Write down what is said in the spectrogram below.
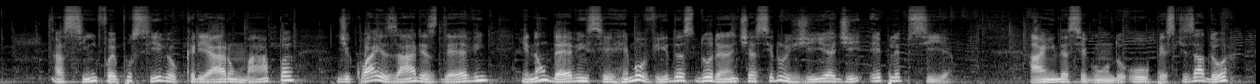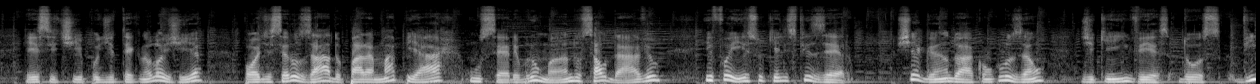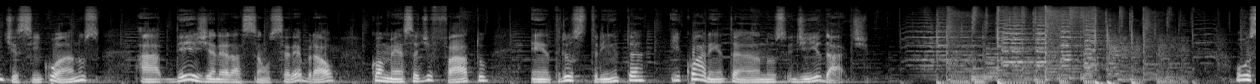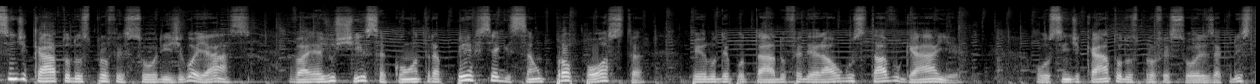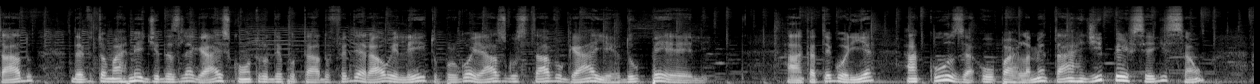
Assim, foi possível criar um mapa de quais áreas devem e não devem ser removidas durante a cirurgia de epilepsia. Ainda segundo o pesquisador, esse tipo de tecnologia pode ser usado para mapear um cérebro humano saudável e foi isso que eles fizeram, chegando à conclusão de que em vez dos 25 anos, a degeneração cerebral começa de fato entre os 30 e 40 anos de idade. O Sindicato dos Professores de Goiás vai à justiça contra a perseguição proposta pelo deputado federal Gustavo Gaia. O Sindicato dos Professores aqui do Estado deve tomar medidas legais contra o deputado federal eleito por Goiás Gustavo Gaia, do PL. A categoria acusa o parlamentar de perseguição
